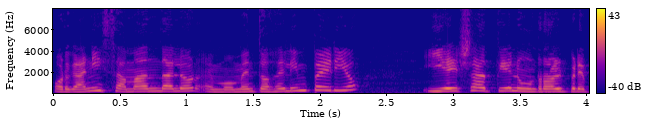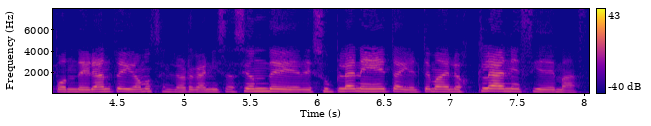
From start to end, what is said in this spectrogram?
organiza Mandalor en momentos del Imperio. Y ella tiene un rol preponderante, digamos, en la organización de, de su planeta y el tema de los clanes y demás.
